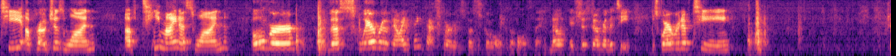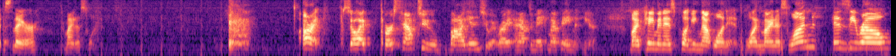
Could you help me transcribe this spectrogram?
t approaches 1 of t minus 1 over the square root. Now, I think that square root is supposed to go over the whole thing. No, nope, it's just over the t. Square root of t, just there, minus 1. All right, so I first have to buy into it, right? I have to make my payment here. My payment is plugging that 1 in. 1 minus 1 is 0,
